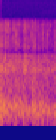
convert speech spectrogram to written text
you.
